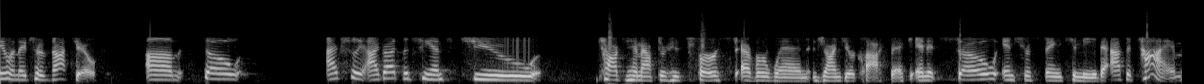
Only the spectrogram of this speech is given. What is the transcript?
too, and they chose not to. Um, so actually, I got the chance to talk to him after his first ever win, John Deere Classic, and it's so interesting to me that at the time.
